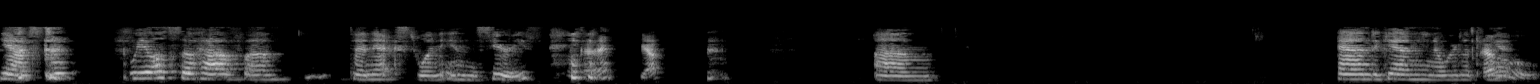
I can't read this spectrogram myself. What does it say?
Yeah. Yes. we also have, um, the next one in the series. Okay. yeah. Um, and again, you know, we're looking at Oh,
